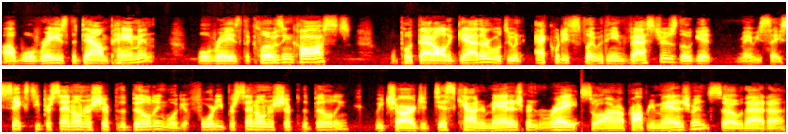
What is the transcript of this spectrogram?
Uh, we'll raise the down payment. We'll raise the closing costs. We'll put that all together. We'll do an equity split with the investors. They'll get maybe say 60% ownership of the building, we'll get 40% ownership of the building. We charge a discounted management rate so on our property management so that uh,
